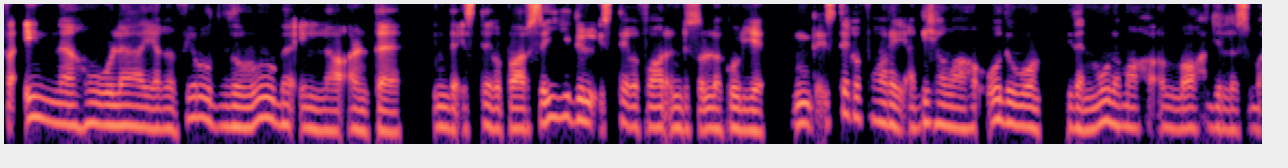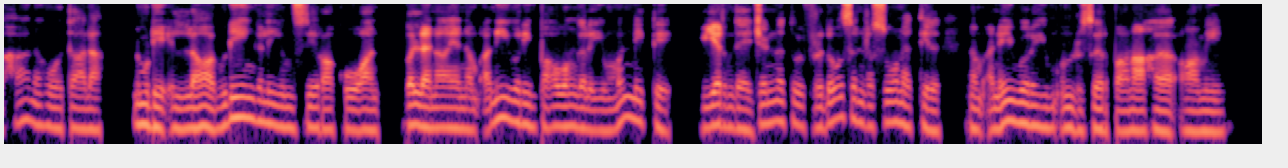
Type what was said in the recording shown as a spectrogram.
فإنه لا يغفر الذنوب إلا أنت இந்த இஸ்திகபார் செய்யுதில் இஸ்திகபார் என்று சொல்லக்கூடிய இந்த இஸ்திகபாரை அதிகமாக ஓதுவோம் இதன் மூலமாக அல்லாஹ் ஜில்ல சுபஹானஹு தாலா நம்முடைய எல்லா விடயங்களையும் சீராக்குவான் வல்ல நாயனம் அனைவரின் பாவங்களையும் மன்னித்து உயர்ந்த ஜன்னத்துல் ஃபிரதோஸ் என்ற சோனத்தில் நம் அனைவரையும் ஒன்று சேர்ப்பானாக ஆமீன்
